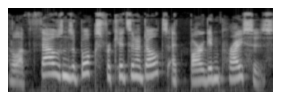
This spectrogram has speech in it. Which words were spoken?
It'll have thousands of books for kids and adults at bargain prices.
